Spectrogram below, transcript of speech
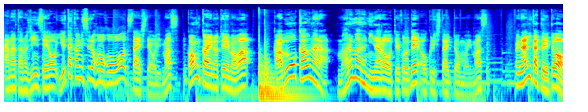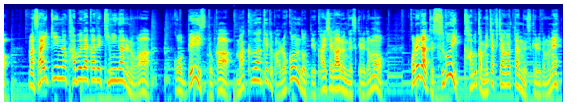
あなたの人生を豊かにする方法をお伝えしております。今回のテーマは、株を買うなら〇〇になろうということでお送りしたいと思います。これ何かというと、まあ、最近の株高で気になるのは、こうベースとか幕開けとかロコンドっていう会社があるんですけれども、これらってすごい株価めちゃくちゃ上がったんですけれどもね。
